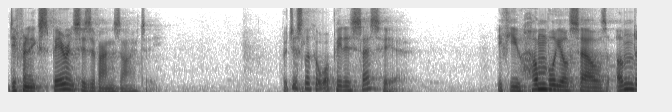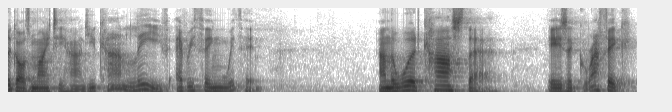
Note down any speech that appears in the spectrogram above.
different experiences of anxiety. But just look at what Peter says here. If you humble yourselves under God's mighty hand, you can leave everything with Him. And the word cast there is a graphic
